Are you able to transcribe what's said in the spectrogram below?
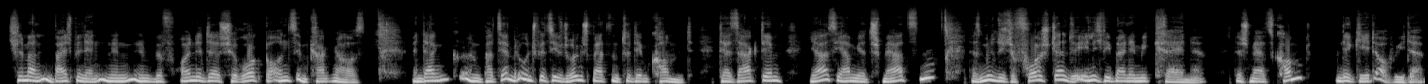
ich will mal ein Beispiel nennen, ein, ein befreundeter Chirurg bei uns im Krankenhaus. Wenn dann ein Patient mit unspezifischen Rückenschmerzen zu dem kommt, der sagt dem, ja, Sie haben jetzt Schmerzen, das müssen Sie sich so vorstellen, so ähnlich wie bei einer Migräne. Der Schmerz kommt und der geht auch wieder.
